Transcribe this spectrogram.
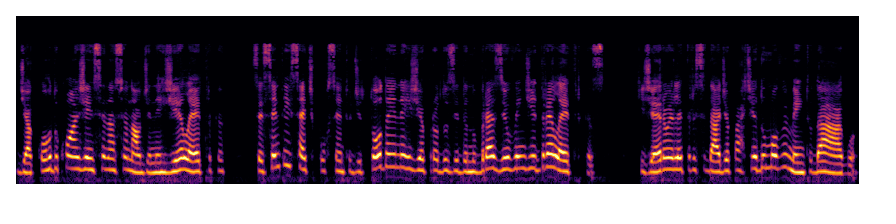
De acordo com a Agência Nacional de Energia Elétrica, 67% de toda a energia produzida no Brasil vem de hidrelétricas, que geram eletricidade a partir do movimento da água.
